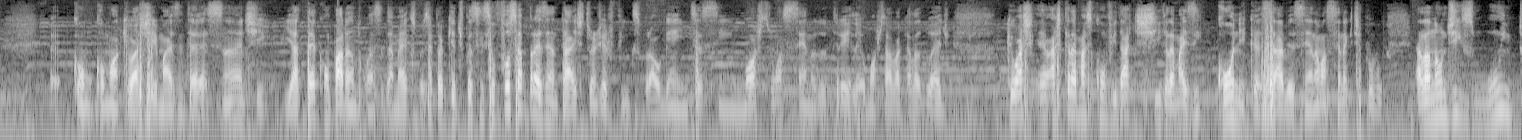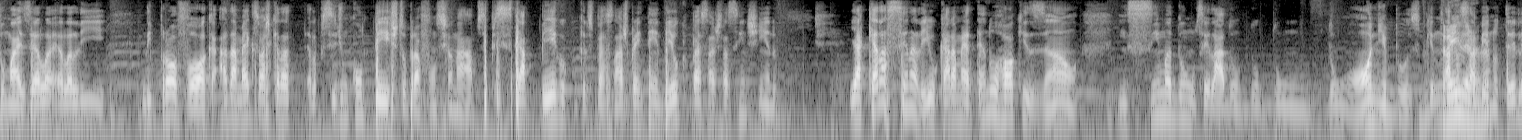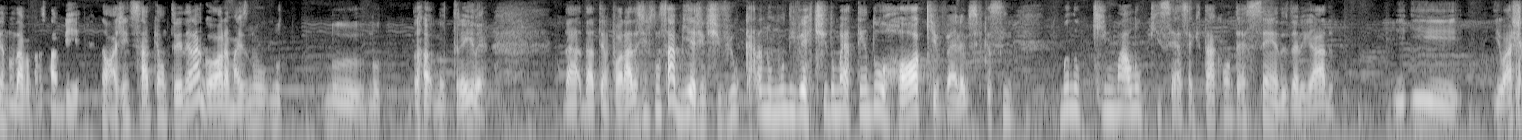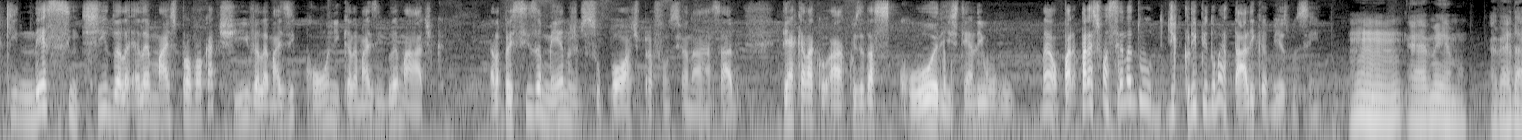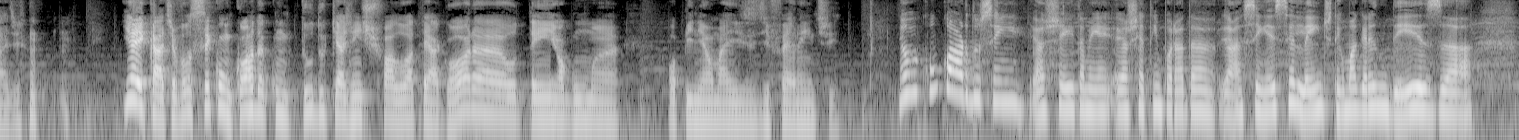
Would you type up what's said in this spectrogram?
como, como a que eu achei mais interessante, e até comparando com essa da Max, por exemplo, é porque, tipo assim, se eu fosse apresentar Stranger Things pra alguém e disse assim, mostre uma cena do trailer, eu mostrava aquela do Ed. Porque eu acho, eu acho que ela é mais convidativa, ela é mais icônica, sabe? Assim, ela é uma cena que, tipo, ela não diz muito, mas ela, ela lhe, lhe provoca. A da Max, eu acho que ela, ela precisa de um contexto para funcionar. Você precisa ter apego com aqueles personagens para entender o que o personagem está sentindo. E aquela cena ali, o cara metendo o rockzão em cima de um, sei lá, de um, de um, de um ônibus, porque não trailer, dava pra saber, né? no trailer não dava pra saber. Não, a gente sabe que é um trailer agora, mas no, no, no, no, no trailer da, da temporada a gente não sabia. A gente viu o cara no mundo invertido metendo o rock, velho. Aí você fica assim, mano, que maluquice é essa que tá acontecendo, tá ligado? E, e eu acho que nesse sentido ela, ela, é mais provocativa, ela é mais icônica, ela é mais emblemática. Ela precisa menos de suporte para funcionar, sabe? Tem aquela a coisa das cores, tem ali o. Não, parece uma cena do, de clipe do Metallica mesmo, assim. Uhum, é mesmo, é verdade. E aí, Kátia, você concorda com tudo que a gente falou até agora ou tem alguma opinião mais diferente? Não, eu concordo, sim. Eu achei também, eu achei a temporada assim excelente, tem uma grandeza.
